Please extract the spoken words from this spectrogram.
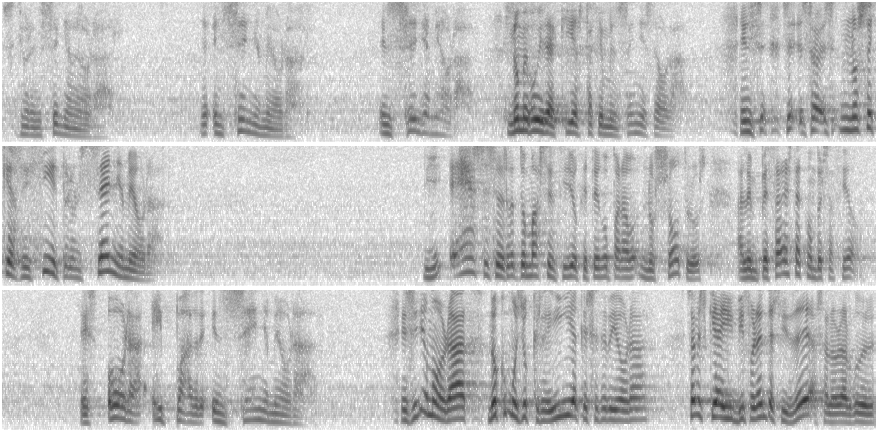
Señor, enséñame a orar. Enséñame a orar. Enséñame a orar. No me voy de aquí hasta que me enseñes a orar. No sé qué decir, pero enséñame a orar. Y ese es el reto más sencillo que tengo para nosotros al empezar esta conversación. Es ora, hey Padre, enséñame a orar. Enséñame a orar, no como yo creía que se debía orar, Sabes que hay diferentes ideas a lo largo del...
